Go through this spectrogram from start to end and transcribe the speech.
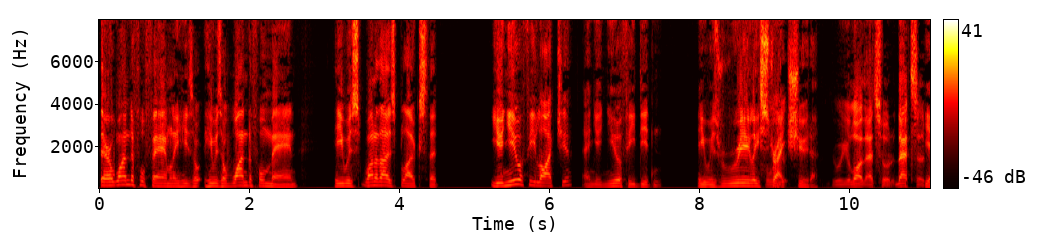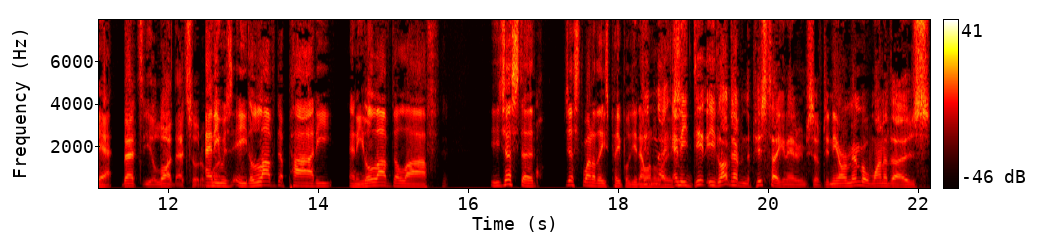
they're a wonderful family. He's a, he was a wonderful man. He was one of those blokes that you knew if he liked you and you knew if he didn't. He was really straight shooter. Well, you like that sort of. That's a. Yeah. That's you like that sort of. And he was he loved a party and he loved a laugh. He's just a just one of these people you don't Didn't want to they- lose. And he did. He loved having the piss taken out of himself, didn't he? I remember one of those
